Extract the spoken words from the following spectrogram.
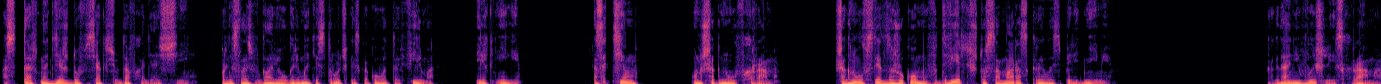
«Оставь надежду всяк сюда входящий», — пронеслась в голове у Горемыки строчка из какого-то фильма или книги. А затем он шагнул в храм. Шагнул вслед за жуком в дверь, что сама раскрылась перед ними. Когда они вышли из храма,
